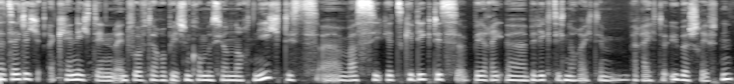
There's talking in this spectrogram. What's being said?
Tatsächlich kenne ich den Entwurf der Europäischen Kommission noch nicht. Das, äh, was jetzt gelegt ist, äh, bewegt sich noch recht im Bereich der Überschriften.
